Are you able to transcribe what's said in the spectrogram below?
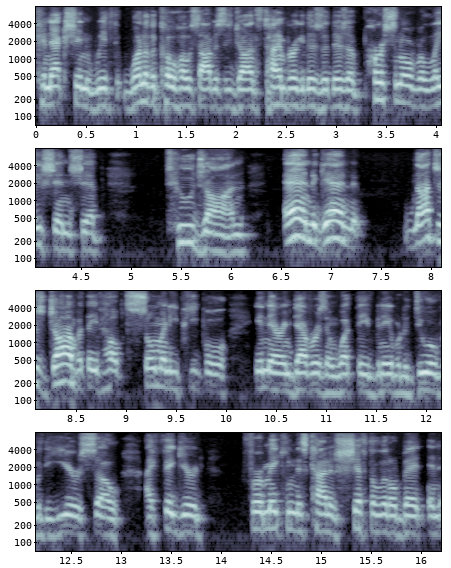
connection with one of the co-hosts, obviously Jon Steinberg. There's a there's a personal relationship to Jon, and again, not just Jon, but they've helped so many people in their endeavors and what they've been able to do over the years. So I figured for making this kind of shift a little bit and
